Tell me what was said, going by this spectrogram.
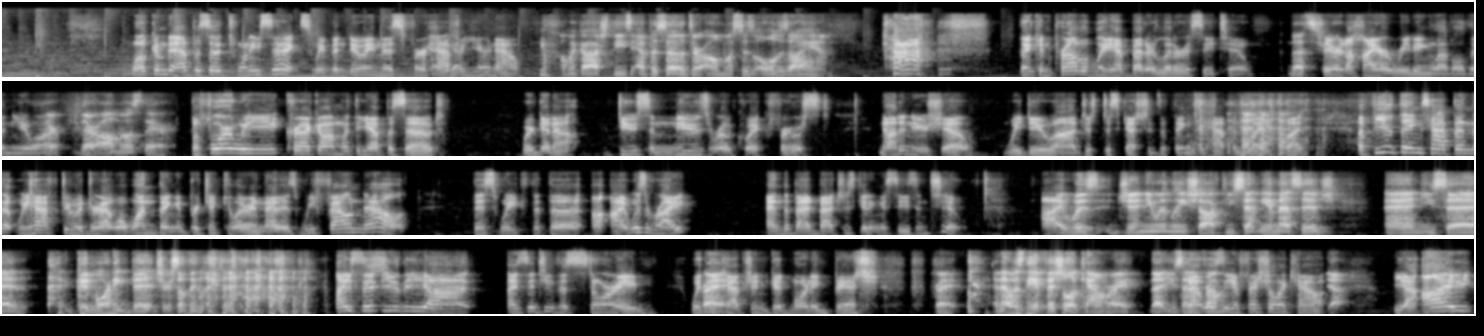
Welcome to episode 26. We've been doing this for there half a year now. oh my gosh, these episodes are almost as old as I am. they can probably have better literacy too. That's true. They're at a higher reading level than you are. They're, they're almost there. Before we crack on with the episode, we're going to do some news real quick first. Not a news show. We do uh, just discussions of things that happened late, but a few things happen that we have to address. Well, one thing in particular, and that is we found out this week that the uh, I was right, and the Bad Batch is getting a season two. I was genuinely shocked. You sent me a message, and you said, "Good morning, bitch," or something like that. I sent you the uh, I sent you the story with right. the caption "Good morning, bitch." Right, and that was the official account, right? That you sent. That was the official account. Yeah. Yeah, I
